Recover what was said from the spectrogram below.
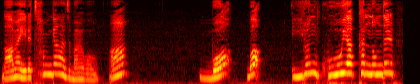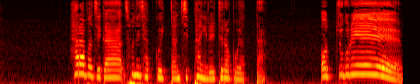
남의 일에 참견하지 말고, 어? 뭐? 뭐? 이런 고약한 놈들! 할아버지가 손에 잡고 있던 지팡이를 들어 보였다. 어쭈그리!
